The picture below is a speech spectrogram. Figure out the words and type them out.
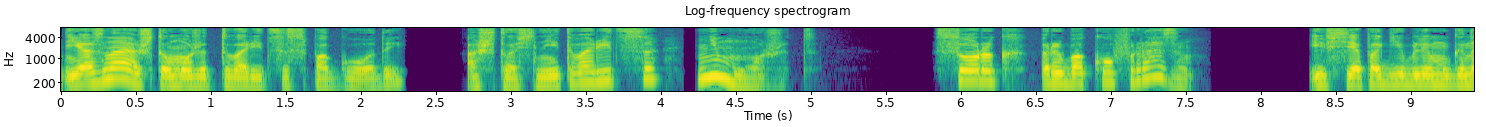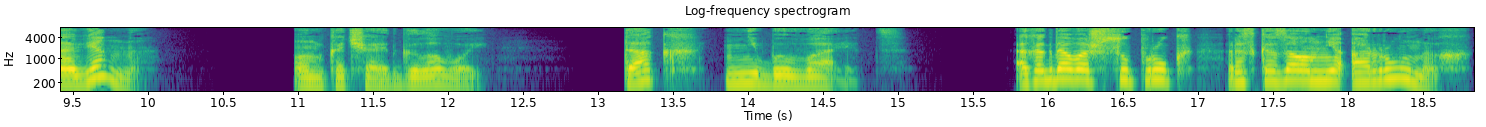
Я знаю, что может твориться с погодой, а что с ней твориться не может. Сорок рыбаков разом, и все погибли мгновенно?» Он качает головой. «Так не бывает. А когда ваш супруг рассказал мне о рунах,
